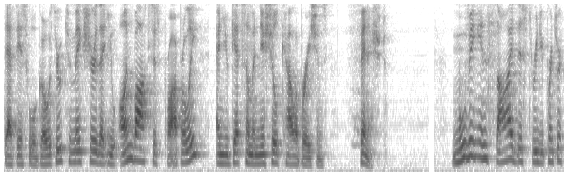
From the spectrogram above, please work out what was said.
that this will go through to make sure that you unbox this properly and you get some initial calibrations finished. Moving inside this 3D printer,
